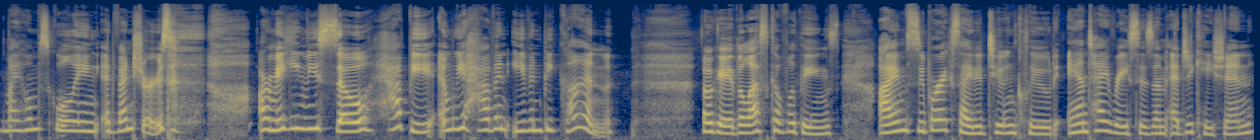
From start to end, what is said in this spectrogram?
my homeschooling adventures are making me so happy and we haven't even begun Okay, the last couple things. I'm super excited to include anti racism education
